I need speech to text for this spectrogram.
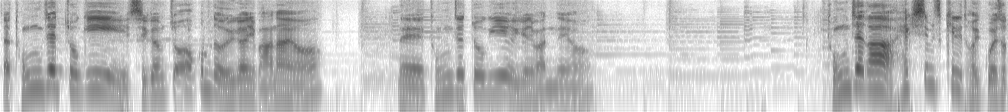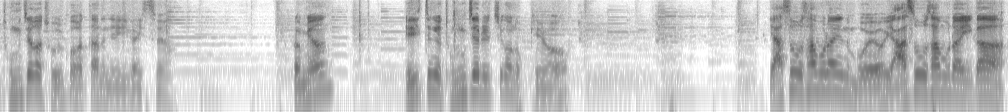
자 동제 쪽이 지금 조금 더 의견이 많아요. 네 동제 쪽이 의견이 많네요. 동제가 핵심 스킬이 더 있고 해서 동제가 좋을 것 같다는 얘기가 있어요 그러면 1등에 동제를 찍어 놓을게요 야스오 사무라이는 뭐예요? 야스오 사무라이가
